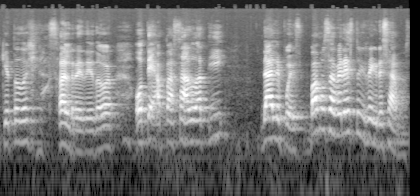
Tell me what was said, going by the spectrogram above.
y que todo gira a su alrededor? ¿O te ha pasado a ti? Dale pues, vamos a ver esto y regresamos.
